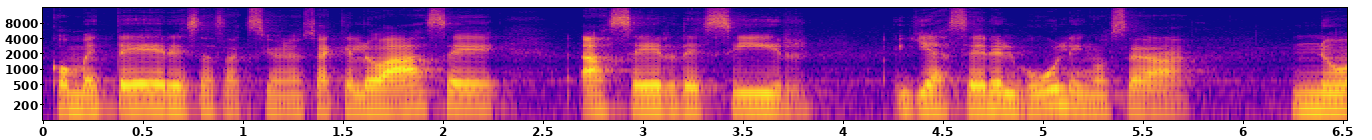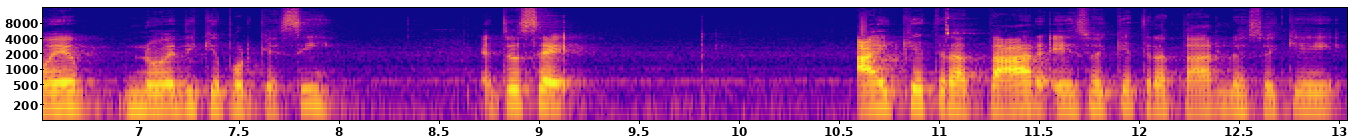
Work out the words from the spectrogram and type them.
cometer esas acciones, o sea, que lo hace hacer, decir y hacer el bullying, o sea, no es, no es de que porque sí. Entonces, hay que tratar, eso hay que tratarlo, eso hay que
